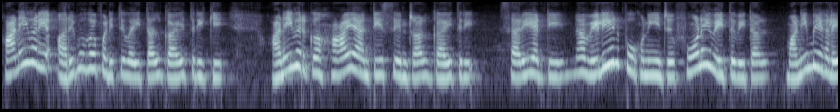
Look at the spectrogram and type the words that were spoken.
அனைவரையும் அறிமுகப்படுத்தி வைத்தாள் காயத்ரிக்கு. அனைவருக்கும் ஹாய் ஆன்டிஸ் என்றாள் காயத்ரி. சரி ஆண்டி நான் வெளியில் போகணும் என்று ஃபோனை வைத்து விட்டால் மணிமேகலை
